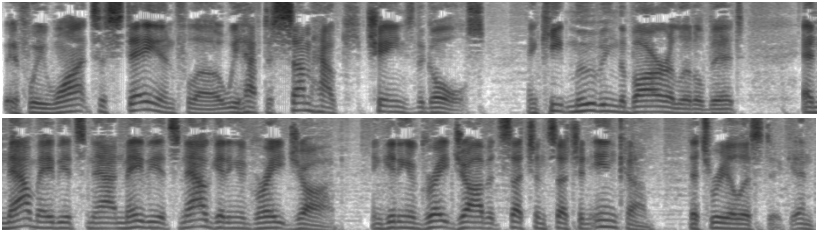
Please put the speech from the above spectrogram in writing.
If we want to stay in flow, we have to somehow change the goals and keep moving the bar a little bit. And now maybe it's now maybe it's now getting a great job and getting a great job at such and such an income that's realistic and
